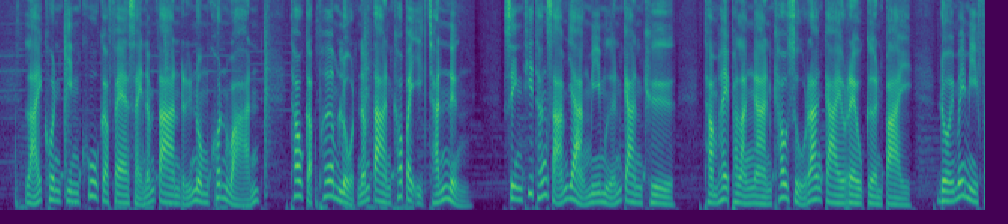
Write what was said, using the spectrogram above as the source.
ๆ หลายคนกินคู่กาแฟใส่น้ำตาลหรือนมข้นหวาน เท่ากับเพิ่มโหลดน้ำตาลเข้าไปอีกชั้นหนึ่ง สิ่งที่ทั้ง 3 อย่างมีเหมือนกันคือทำให้พลังงานเข้าสู่ร่างกายเร็วเกินไป โดยไม่มีไฟ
